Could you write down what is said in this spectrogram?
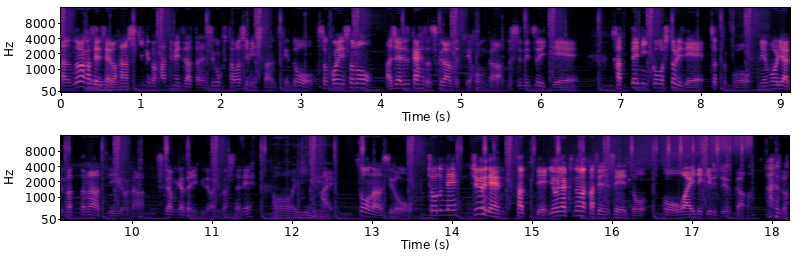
あの野中先生の話聞くの初めてだったのですごく楽しみにしたんですけど、そこにそのアジャイル開発スクラムっていう本が結びついて、勝手にこう一人でちょっとこうメモリアルになったなっていうようなスクラムギャザリングではありましたね。ああ、いいね。はいそうなんですよ。ちょうどね、10年経って、ようやく野中先生とこうお会いできるというか、あの、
